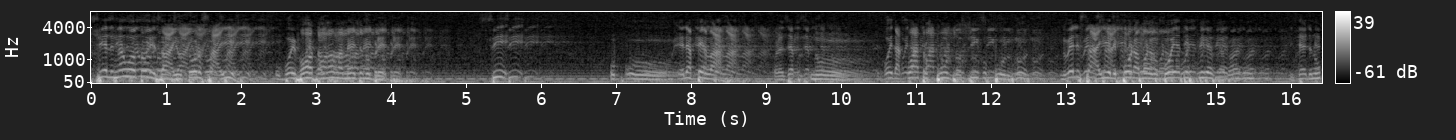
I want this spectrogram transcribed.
Se ele não autorizar e o touro sair, o boi volta novamente no brete. Se o, o, ele apelar, por exemplo, no boi dá quatro pulos ou cinco pulos, no, no ele sair, ele pôr a mão no boi é defesa. Nós entende? Não,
